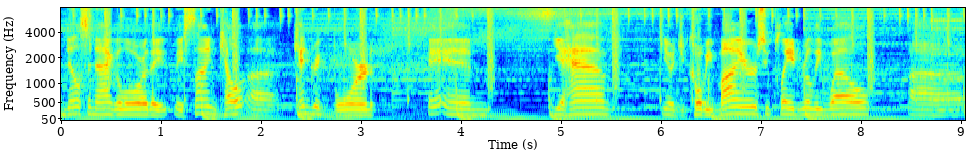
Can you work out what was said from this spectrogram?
Nelson Agholor, They they signed Kel, uh, Kendrick Bourne, and you have you know Jakobi Meyers who played really well. Uh,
